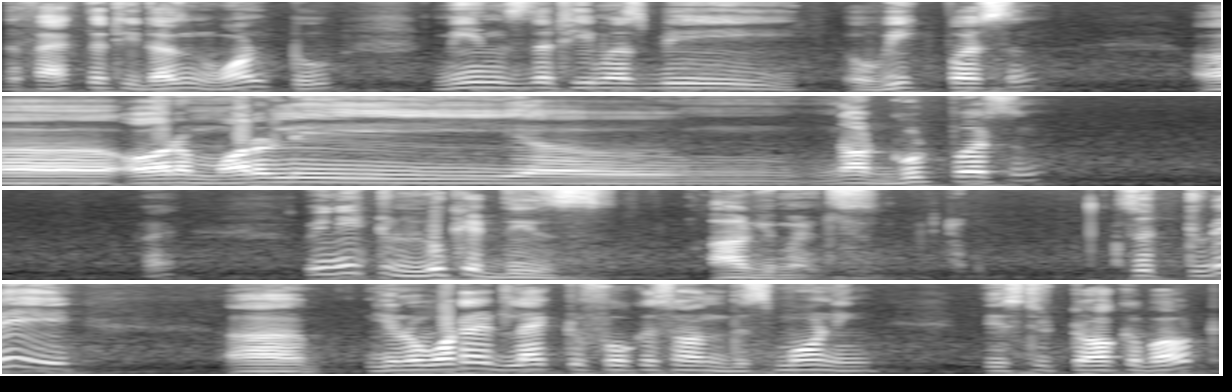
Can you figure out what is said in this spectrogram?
The fact that he does not want to means that he must be a weak person uh, or a morally uh, not good person we need to look at these arguments. So, today uh, you know what I would like to focus on this morning is to talk about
